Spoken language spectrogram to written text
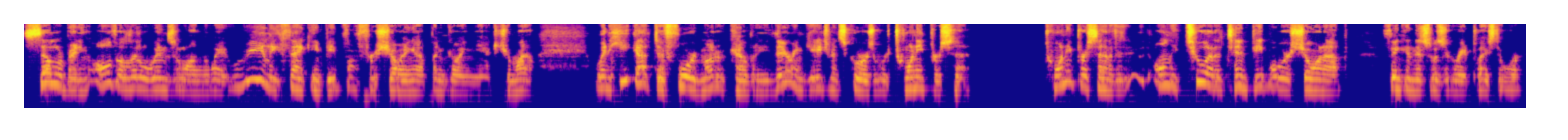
Celebrating all the little wins along the way, really thanking people for showing up and going the extra mile. When he got to Ford Motor Company, their engagement scores were 20%. 20% of it, only two out of 10 people were showing up thinking this was a great place to work.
